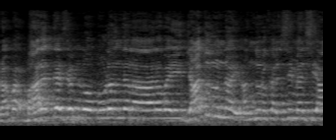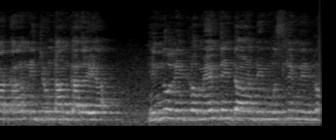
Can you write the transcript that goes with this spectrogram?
ప్రప భారతదేశంలో మూడు వందల అరవై జాతులు ఉన్నాయి అందరూ కలిసిమెలిసి ఆ కాలం నుంచి ఉండాం కదయ్యా. హిందువుల ఇంట్లో మేము తింటా ఉండి ముస్లింలు ఇంట్లో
